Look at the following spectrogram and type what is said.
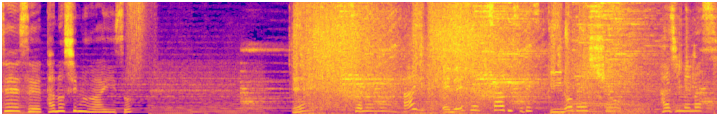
せいぜい楽しむがいいぞ。え？そのはい NSS サービスでイノベーション。始めます？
